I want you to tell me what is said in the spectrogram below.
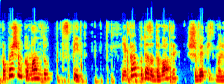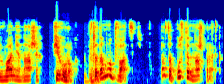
пропишемо команду Speed, яка буде задавати швидкість малювання наших фігурок. Задамо 20 та запустимо наш проект.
